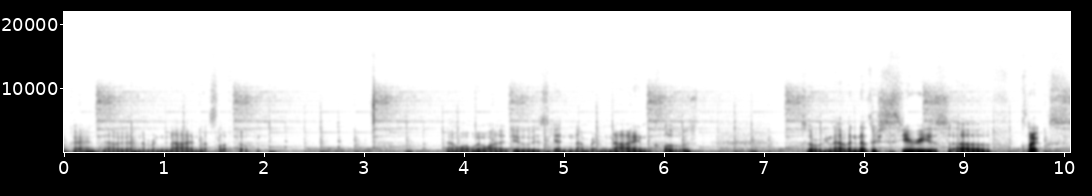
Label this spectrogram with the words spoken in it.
Okay, now we got number nine that's left open. Now what we want to do is get number nine closed. So we're gonna have another series of clicks,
